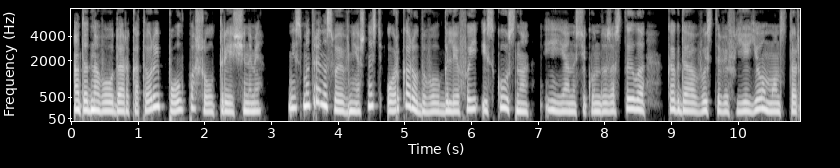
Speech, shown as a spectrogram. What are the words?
от одного удара которой пол пошел трещинами. Несмотря на свою внешность, орк орудовал глефой искусно, и я на секунду застыла, когда, выставив ее, монстр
